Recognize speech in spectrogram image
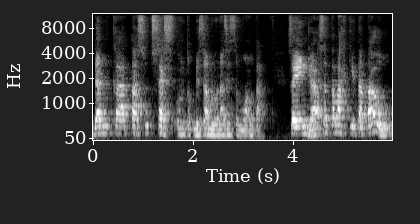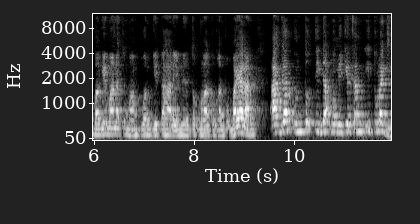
dan kata sukses untuk bisa melunasi semua hutang. Sehingga setelah kita tahu bagaimana kemampuan kita hari ini untuk melakukan pembayaran agar untuk tidak memikirkan itu lagi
